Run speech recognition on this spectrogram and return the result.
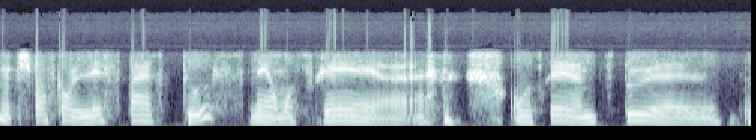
Je pense qu'on l'espère tous, mais on serait, euh, on serait un petit peu, ça,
